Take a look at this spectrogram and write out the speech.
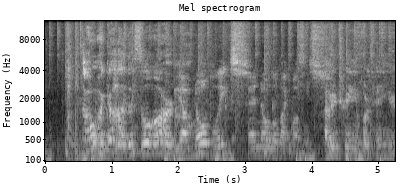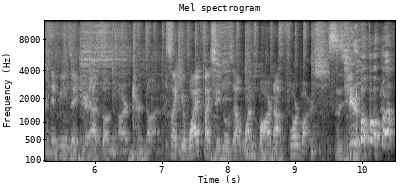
Oh my god, that's so hard. You have no obliques and no low back muscles. I've been training for 10 years. It means that your abs aren't turned on. It's like your Wi-Fi signal is at one bar, not four bars. Zero.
